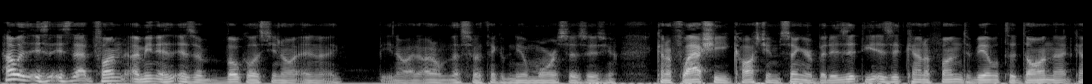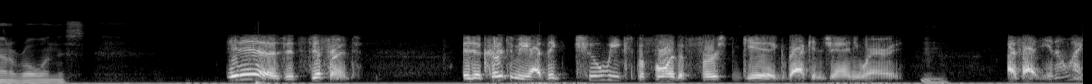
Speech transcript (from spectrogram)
how is is, is that fun? I mean, as, as a vocalist, you know, and I, you know, I, I don't necessarily think of Neal Morse as as you know, kind of flashy costume singer, but is it is it kind of fun to be able to don that kind of role in this? It is. It's different. It occurred to me, I think, two weeks before the first gig back in January. Mhm. I thought, you know, I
